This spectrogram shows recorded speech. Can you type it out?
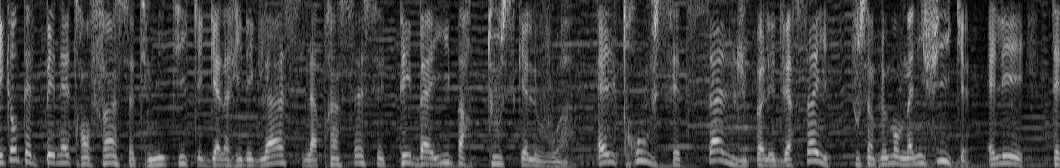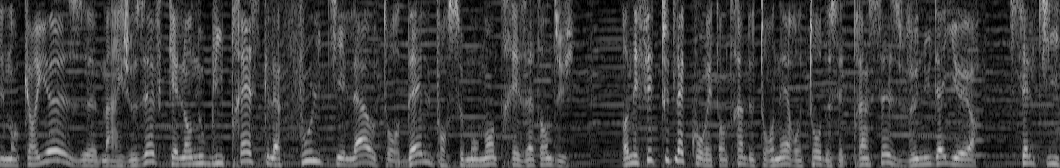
Et quand elle pénètre enfin cette mythique galerie des glaces, la princesse est ébahie par tout ce qu'elle voit. Elle trouve cette salle du palais de Versailles tout simplement magnifique. Elle est tellement curieuse, Marie-Joseph, qu'elle en oublie presque la foule qui est là autour d'elle pour ce moment très attendu. En effet, toute la cour est en train de tourner autour de cette princesse venue d'ailleurs, celle qui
